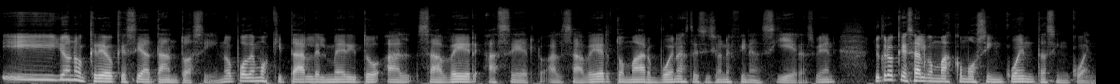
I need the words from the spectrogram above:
Y yo no creo que sea tanto así. No podemos quitarle el mérito al saber hacerlo, al saber tomar buenas decisiones financieras. Bien, yo creo que es algo más como 50-50.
